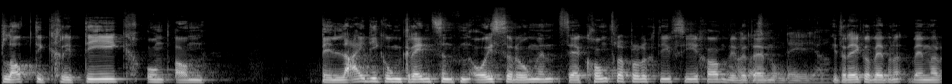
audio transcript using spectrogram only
platte Kritik und an Beleidigung grenzenden Äußerungen sehr kontraproduktiv sein kann, weil wir das dann kommt eh, ja. in der Regel, wenn man, wenn man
